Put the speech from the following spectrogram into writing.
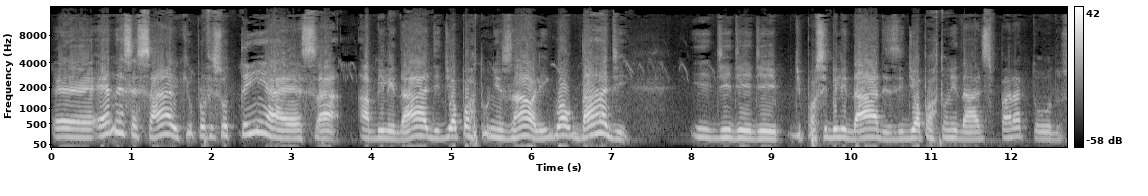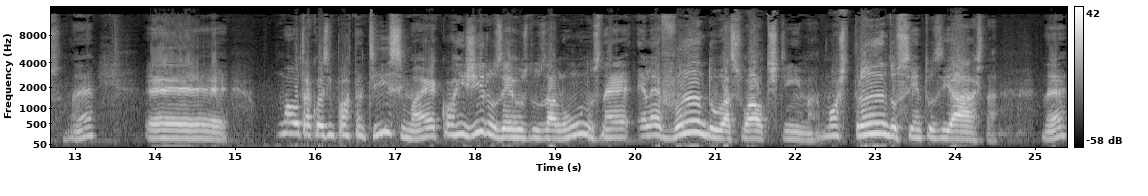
é, é necessário que o professor tenha essa habilidade de oportunizar olha, igualdade de, de, de, de, possibilidades e de oportunidades para todos. Né? É, uma outra coisa importantíssima é corrigir os erros dos alunos, né, elevando a sua autoestima, mostrando-se entusiasta, né,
